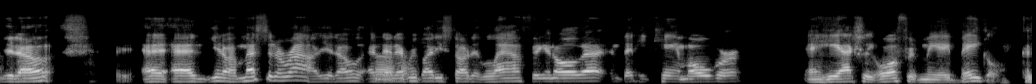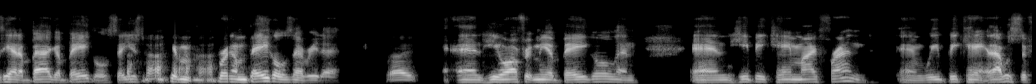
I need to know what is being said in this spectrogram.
you know, and, and you know, messing around, you know, and then Uh-huh. everybody started laughing and all that, and then he came over and he actually offered me a bagel because he had a bag of bagels. They used to give him, bring him bagels every day, Right. And he offered me a bagel, and and he became my friend, and we became. That was the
